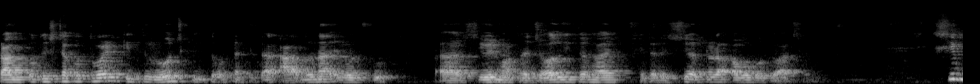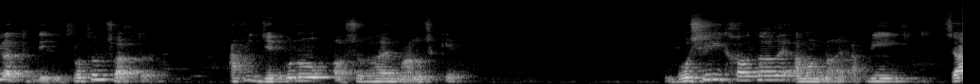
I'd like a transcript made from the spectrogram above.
প্রাণ প্রতিষ্ঠা করতে পারেন, কিন্তু রোজ কিন্তু আপনাকে তার আরাধনা এবং শিবের মাথায় জল দিতে হয়, সেটা নিশ্চয়ই আপনারা অবগত আছেন। শিবরাত্রির দিন, প্রথম শর্ত, আপনি যে কোনো অসহায় মানুষকে বসেই খাওয়াতে হবে এমন নয়, আপনি যা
